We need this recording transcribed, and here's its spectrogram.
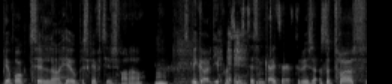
bliver brugt til at hæve beskæftigelsesfradraget. Mm. Så vi gør lige præcis det, som Kajta efterlyser. Og så tror jeg også,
